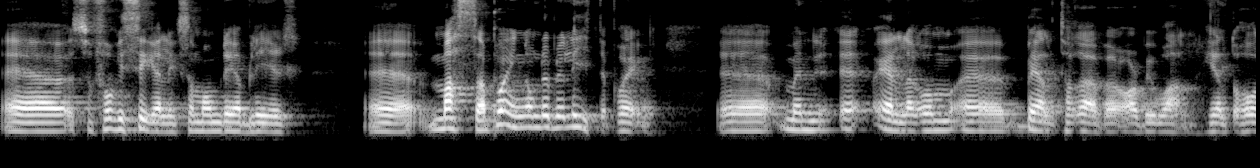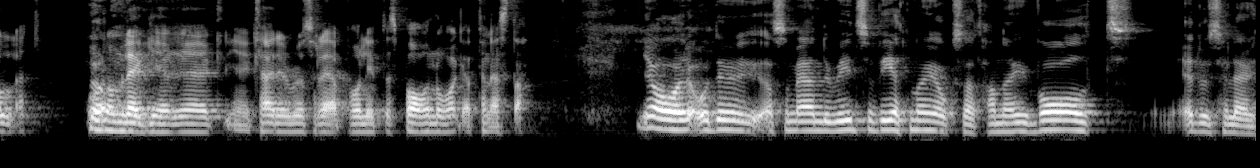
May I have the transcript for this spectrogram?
Eh, så får vi se liksom om det blir massa poäng, om det blir lite poäng. Men, eller om Bell tar över RB1 helt och hållet. Och Ja. de lägger eh, Clyde Rosalie på lite sparlåga till nästa. ja, och det, alltså med Andy Reid så vet man ju också att han har ju valt Edwards Hilaire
